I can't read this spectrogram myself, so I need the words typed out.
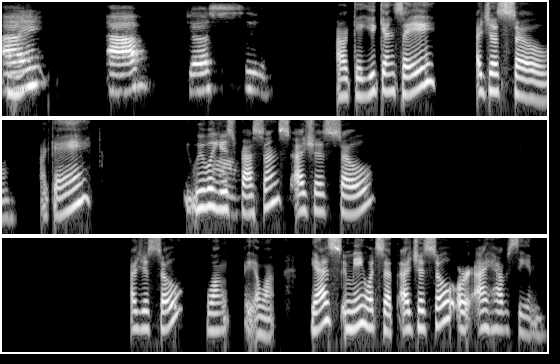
Mhm. I have just seen. Okay, you can say, I just saw. Okay. We will use Ah. past tense. I just saw. I just saw one. eh, one. Yes, me. What's that? I just saw or I have seen.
